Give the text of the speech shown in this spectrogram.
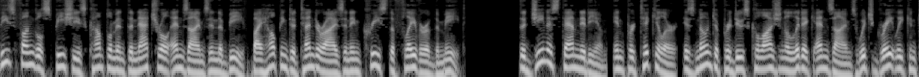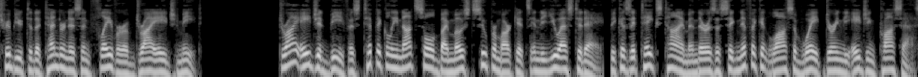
These fungal species complement the natural enzymes in the beef by helping to tenderize and increase the flavor of the meat. The genus Thamnidium, in particular, is known to produce collagenolytic enzymes which greatly contribute to the tenderness and flavor of dry-aged meat. Dry-aged beef is typically not sold by most supermarkets in the U.S. today, because it takes time and there is a significant loss of weight during the aging process.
